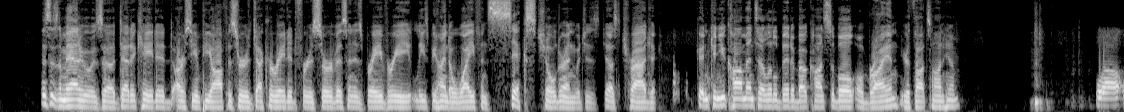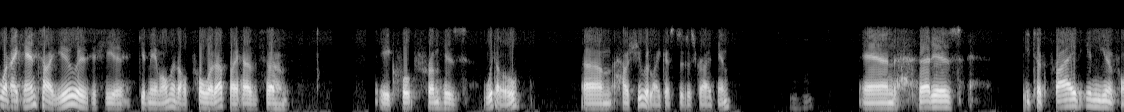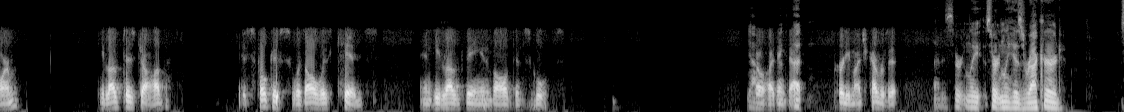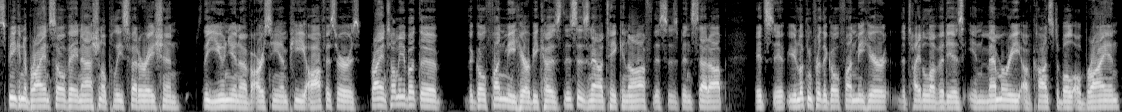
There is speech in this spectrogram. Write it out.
This is a man who is a dedicated RCMP officer, decorated for his service and his bravery, leaves behind a wife and six children, which is just tragic. Can, can you comment a little bit about Constable O'Brien, your thoughts on him? Well, what I can tell you is if you give me a moment, I'll pull it up. I have um, a quote from his widow, um, how she would like us to describe him and that is he took pride in the uniform. He loved his job. His focus was always kids, and he loved being involved in schools. Yeah, so I think that, that pretty much covers it. That is certainly certainly his record. Speaking to Brian Sauve, National Police Federation, the union of RCMP officers. Brian, tell me about the the GoFundMe here because this is now taken off. This has been set up. It's if you're looking for the GoFundMe here. The title of it is "In Memory of Constable O'Brien."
